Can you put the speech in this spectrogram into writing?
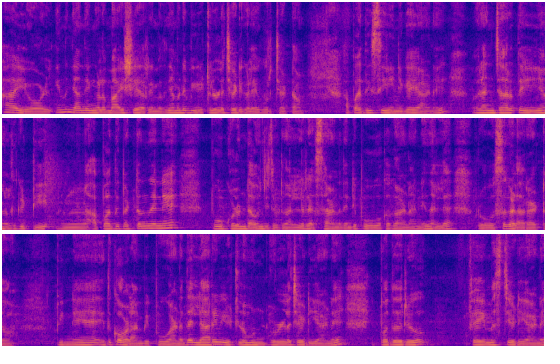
ഹായ് ഓൾ ഇന്ന് ഞാൻ നിങ്ങളുമായി ഷെയർ ചെയ്യുന്നത് നമ്മുടെ വീട്ടിലുള്ള ചെടികളെ കുറിച്ചാട്ടോ. അപ്പോൾ അത് സീനികയാണ്. ഒരു അഞ്ചാറ് തൈ ഞങ്ങൾക്ക് കിട്ടി. അപ്പോൾ അത് പെട്ടെന്ന് തന്നെ പൂക്കളുണ്ടാവും ചെയ്തിട്ട് നല്ല രസമാണ് അതിന്റെ പൂവൊക്കെ കാണാൻ നല്ല റോസ് കളറാട്ടോ പിന്നെ ഇത് കോളാമ്പി പൂവാണ്. ഇത് എല്ലാവരുടെ വീട്ടിലും ഉള്ള ചെടിയാണ്. ഇപ്പോൾ അതൊരു ഫേമസ് ചെടിയാണ്.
